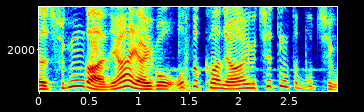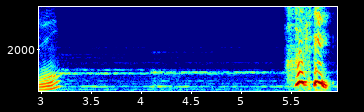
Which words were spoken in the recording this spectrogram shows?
야 죽은 거 아니야? 야 이거 어떡하냐? 이거 채팅 또 못 치고. 아니.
